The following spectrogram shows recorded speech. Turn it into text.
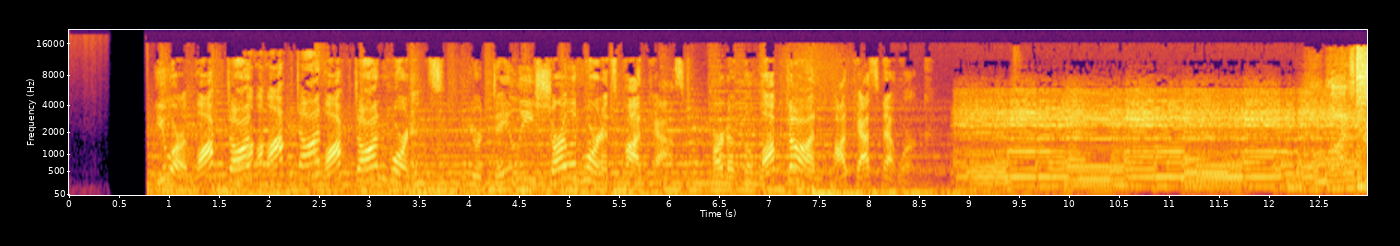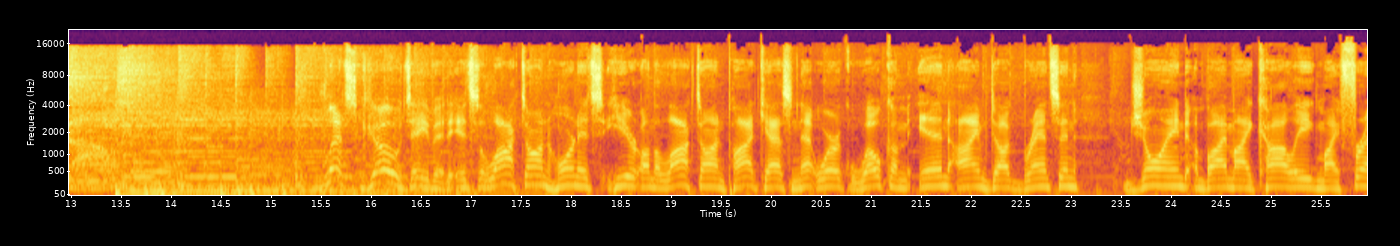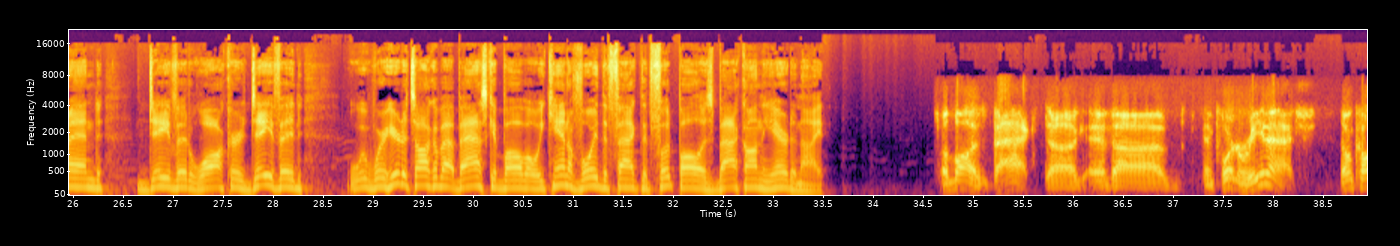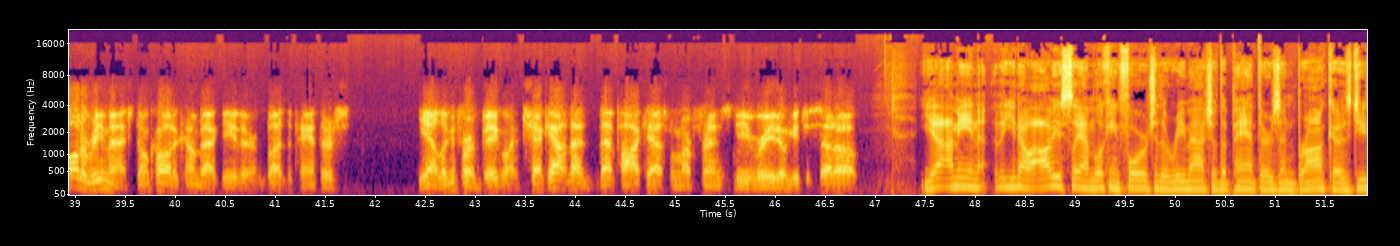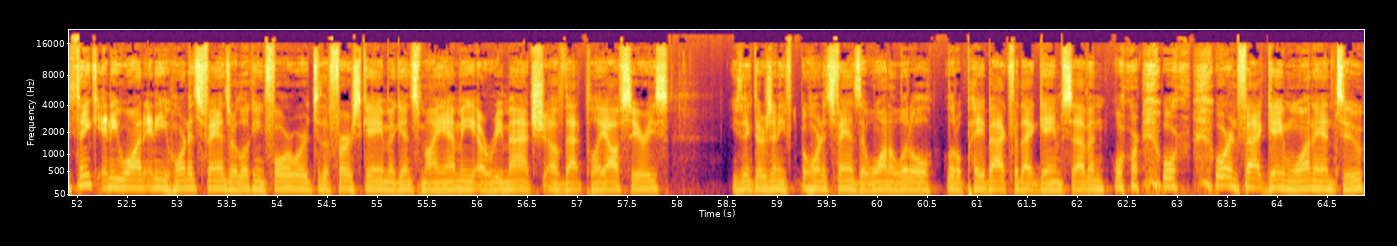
You are Locked On, Locked On, Locked On Hornets, your daily Charlotte Hornets podcast, part of the Locked On Podcast Network. Let's go, David. It's Locked On Hornets here on the Locked On Podcast Network. Welcome in. I'm Doug Branson, joined by my colleague, my friend, David Walker. David, we're here to talk about basketball, but we can't avoid the fact that football is back on the air tonight. Football is back, Doug. And uh, important rematch. Don't call it a rematch. Don't call it a comeback either. But the Panthers yeah, looking for a big one. Check out that that podcast with my friend Steve Reed. He'll get you set up. Yeah, I mean, you know, obviously I'm looking forward to the rematch of the Panthers and Broncos. Do you think anyone, any Hornets fans are looking forward to the first game against Miami, a rematch of that playoff series? You think there's any Hornets fans that want a little little payback for that game 7 or or or in fact game 1 and 2?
